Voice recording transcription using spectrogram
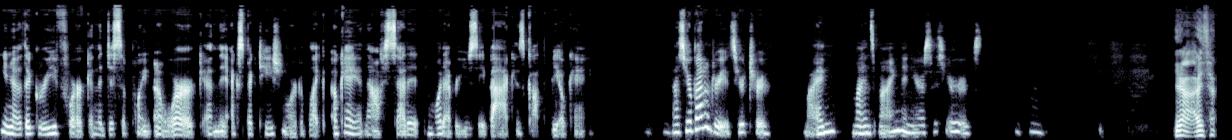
you know the grief work and the disappointment work and the expectation work of like okay and now i've said it and whatever you say back has got to be okay. That's your boundary. It's your truth. Mine mine's mine and yours is yours. Mhm. Yeah, I th-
